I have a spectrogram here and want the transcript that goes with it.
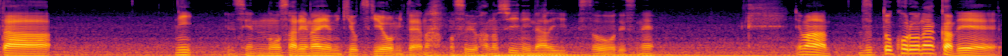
ターに洗脳されないように気をつけようみたいな そういう話になりそうですね。でまあずっとコロナ禍で、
